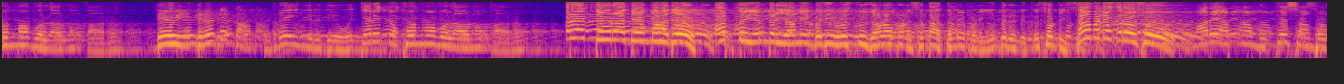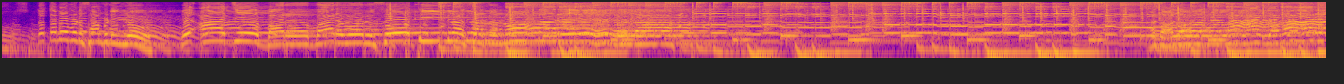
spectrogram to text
ફોનમાં બોલાવવાનું કારણ? દેવ ઇન્દ્રને કામ. અરે ઇન્દ્રદેવ અત્યારે તો ફોનમાં બોલાવવાનું કારણ? અરે દેવના દેવ મહાદેવ આપ તો યંત્રયામી બધી વસ્તુ જાણો પણ છતાં તમે પણ ઇન્દ્રની કસોટી શા માટે કરો છો? મારે આપના મુખે સાંભળવું છે. તો તમે પણ સાંભળી લો. એ આજે બાર બાર વર્ષોથી ઇન્દ્રસન નો તારે ડોલા લાગ વારંવાર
